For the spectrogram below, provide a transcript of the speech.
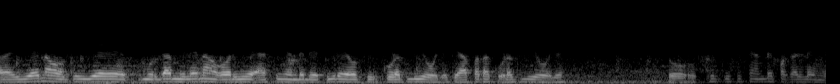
ये ना हो कि ये मुर्गा मिले ना और ये ऐसे ही अंडे देती रहे और फिर कुड़क भी हो जाए, क्या पता कुड़क भी हो जाए। तो फिर किसी से अंडे पकड़ लेंगे।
